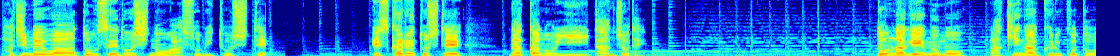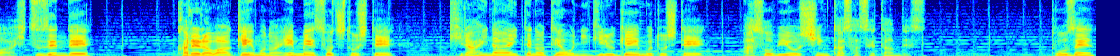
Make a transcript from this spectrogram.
初めは同性同士の遊びとしてエスカレートして仲のいい男女でどんなゲームも飽きが来ることは必然で彼らはゲームの延命措置として嫌いな相手の手を握るゲームとして遊びを進化させたんです当然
